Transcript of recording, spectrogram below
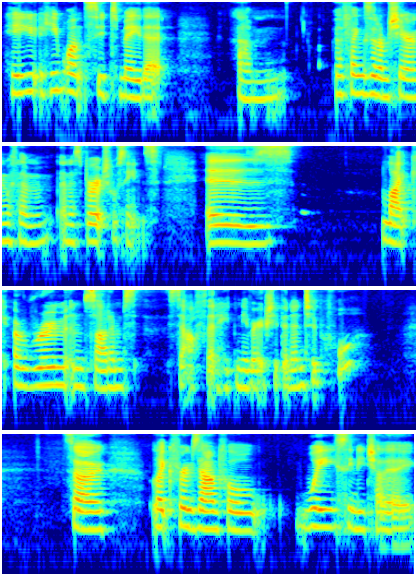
he he once said to me that um, the things that I'm sharing with him in a spiritual sense is like a room inside himself that he'd never actually been into before. So, like for example, we send each other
